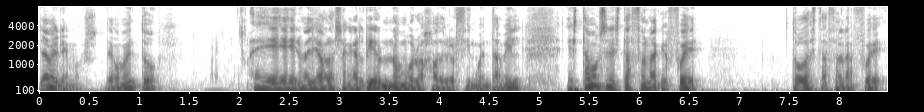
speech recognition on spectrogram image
Ya veremos. De momento eh, no ha llegado la sangre al río, no hemos bajado de los 50.000. Estamos en esta zona que fue, toda esta zona fue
